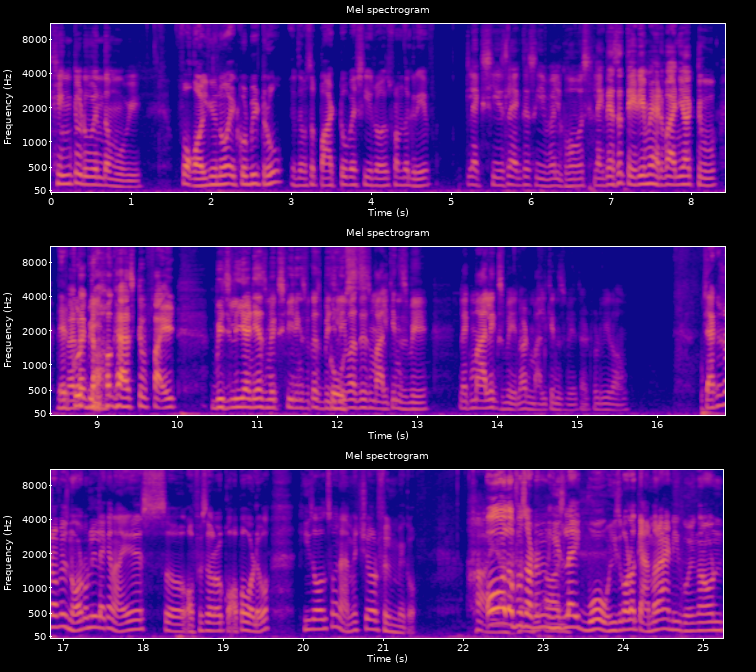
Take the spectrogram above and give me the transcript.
thing to do in the movie For all you know, it could be true. If there was a part 2 where she rose from the grave like she's like this evil ghost. Like there's a Teri Mehrbaaniya too, There where the be. dog has to fight Bijli and he has mixed feelings because Bijli was his Malkin's Bay. Like Malik's Bay, not Malkin's Bay. That would be wrong. Jackie Shroff is not only like an IAS uh, officer or cop or whatever, he's also an amateur filmmaker. Ha, All Ah, yeah, of a sudden, he's like, whoa, he's got a camera and he's going around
